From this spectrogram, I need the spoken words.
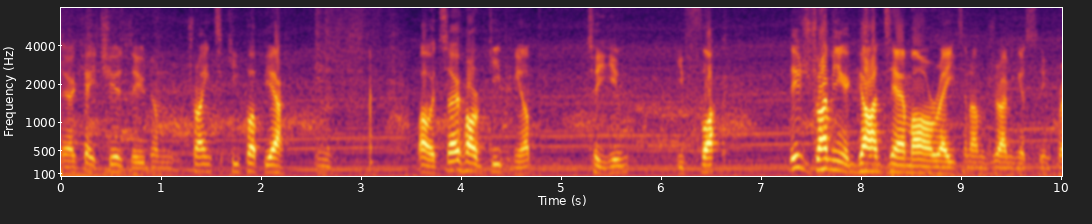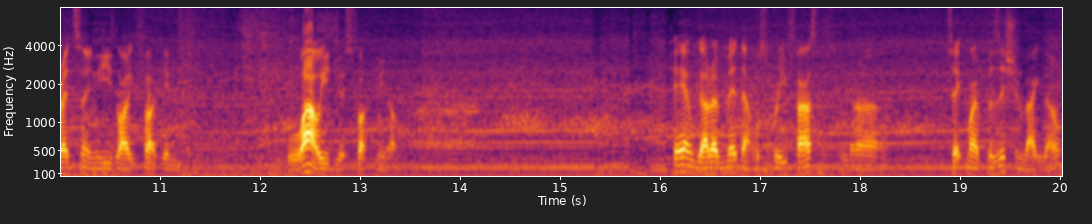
okay, cheers, dude. I'm trying to keep up. Yeah. Mm. Wow, it's so hard keeping up to you. You fuck. Dude's driving a goddamn R8 and I'm driving a Impreza and he's like fucking Wow, he just fucked me up. Okay, I've got to admit that was pretty fast. I'm gonna take my position back down.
